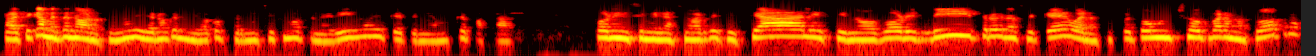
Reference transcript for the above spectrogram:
prácticamente no, a nosotros nos dijeron que nos iba a costar muchísimo tener hijos y que teníamos que pasar por inseminación artificial y si no por in vitro y no sé qué, bueno, eso fue todo un shock para nosotros.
